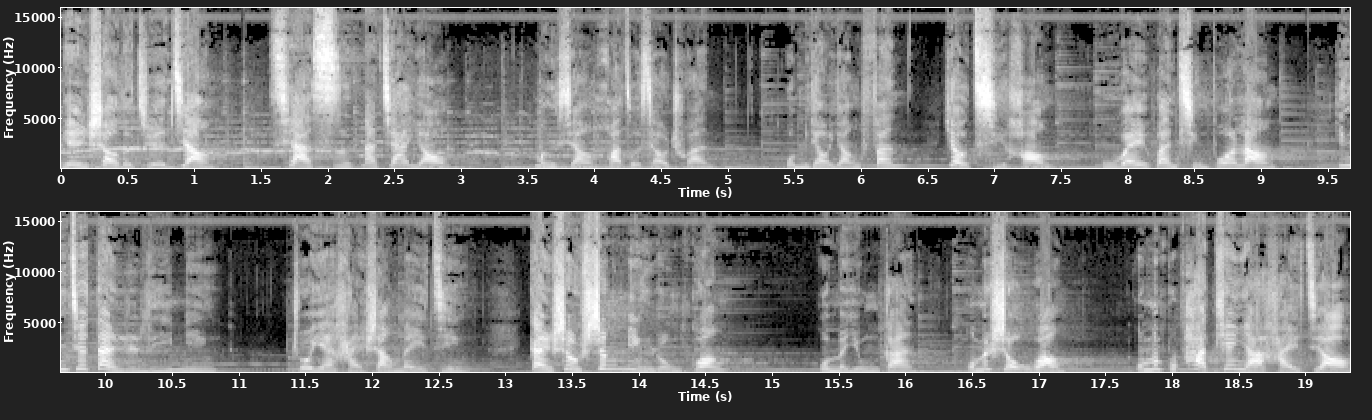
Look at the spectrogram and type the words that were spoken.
年少的倔强，恰似那佳肴。梦想化作小船，我们要扬帆，要起航。无畏万顷波浪，迎接淡日黎明，着眼海上美景，感受生命荣光。我们勇敢。我们守望，我们不怕天涯海角，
